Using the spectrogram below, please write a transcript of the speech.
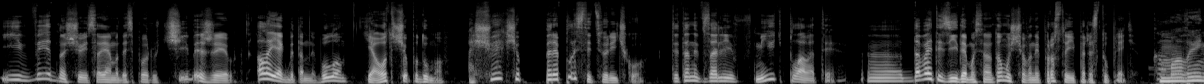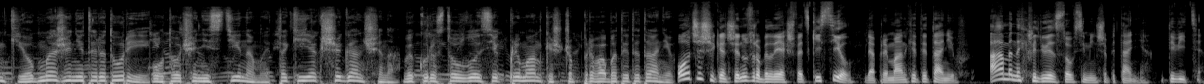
І видно, що Ісаяма десь поруч би жив. Але як би там не було, я от що подумав: а що якщо переплисти цю річку? Титани взагалі вміють плавати? Е, давайте зійдемося на тому, що вони просто її переступлять. маленькі обмежені території, оточені стінами, такі як Шиганщина, використовувалися як приманки, щоб привабити титанів. Отже, Шиканшину зробили як шведський стіл для приманки титанів. А мене хвилює зовсім інше питання. Дивіться,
